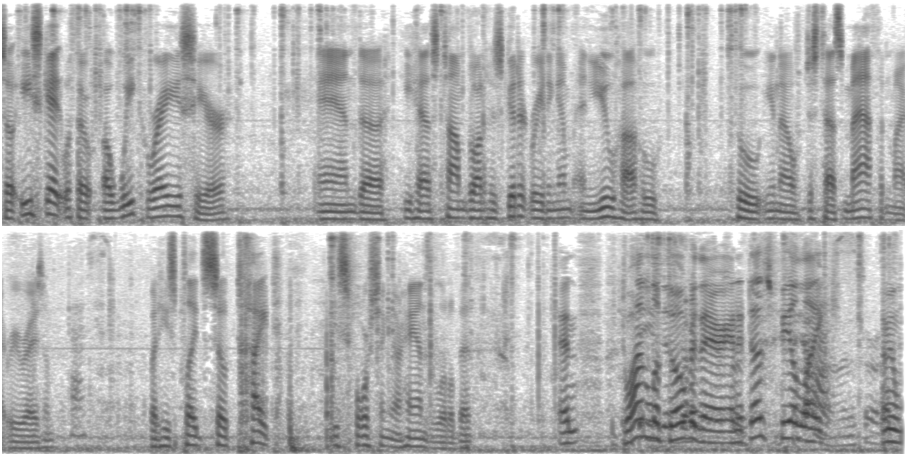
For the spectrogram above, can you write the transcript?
So Eastgate with a, a weak raise here, and uh, he has Tom Dwan, who's good at reading him, and Juha, who, who you know, just has math and might re-raise him. Pass. But he's played so tight, he's forcing their hands a little bit. And Dwan looked over there, and it does feel like, I mean,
